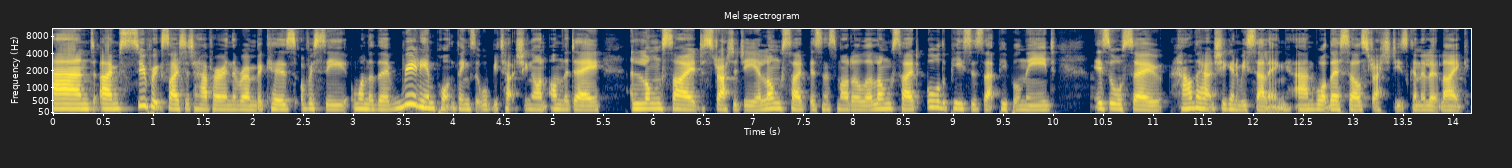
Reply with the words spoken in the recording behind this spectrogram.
and I'm super excited to have her in the room because obviously, one of the really important things that we'll be touching on on the day, alongside strategy, alongside business model, alongside all the pieces that people need, is also how they're actually going to be selling and what their sales strategy is going to look like.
